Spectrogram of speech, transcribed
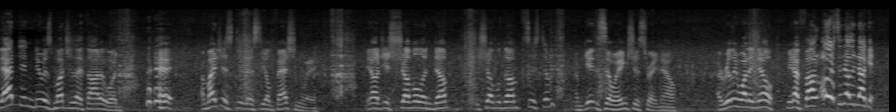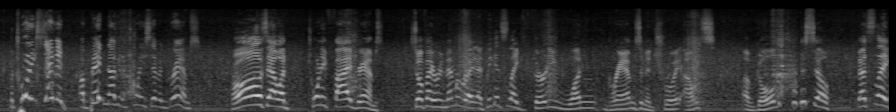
that didn't do as much as I thought it would. I might just do this the old-fashioned way. You know, just shovel and dump, the shovel dump system. I'm getting so anxious right now. I really want to know. I mean, I found, oh, there's another nugget. A 27, a big nugget of 27 grams. Oh, it's that one, 25 grams. So if I remember right, I think it's like 31 grams in a troy ounce of gold. so that's like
